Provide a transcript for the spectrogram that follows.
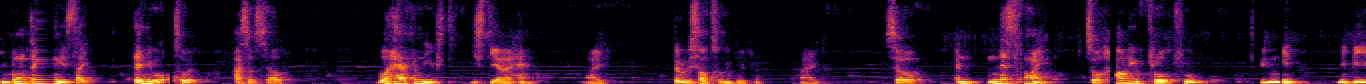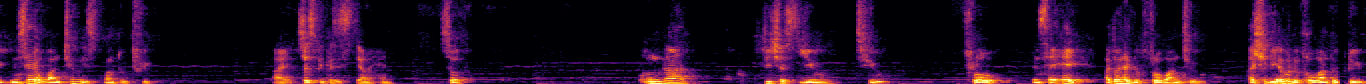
important thing is like then you also ask yourself, what happened if it's the other hand, right? The results will be different, right? So and, and that's fine. So how do you flow through? You need maybe instead of one two is one two three, right? Just because it's the other hand. So Hung Gar teaches you to flow and say, hey, I don't have to flow one two. I should be able to flow one two three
